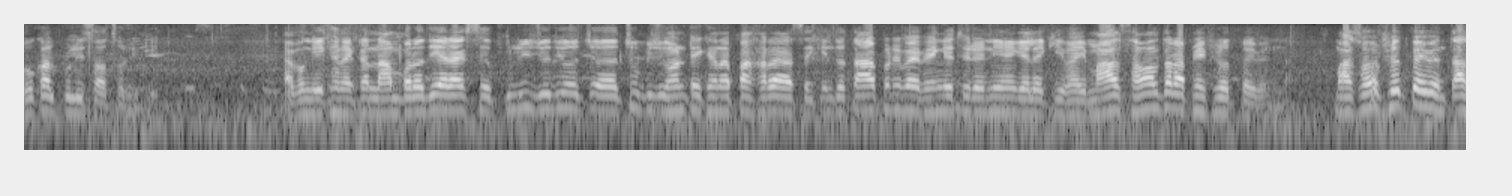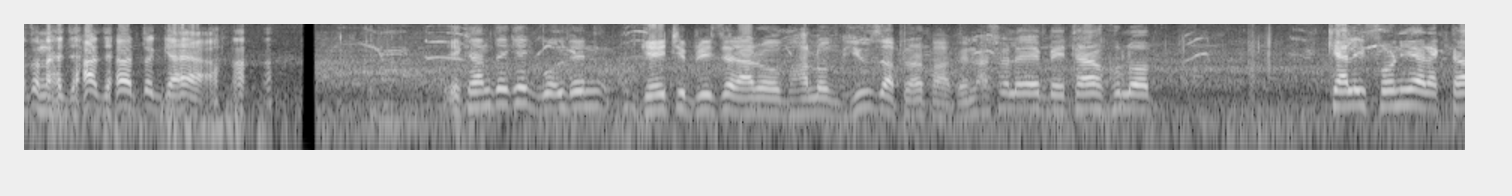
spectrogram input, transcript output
লোকাল পুলিশ অথরিটি এবং এখানে একটা নাম্বারও দিয়ে রাখছে, পুলিশ যদিও চব্বিশ ঘণ্টা এখানে পাহারা আছে, কিন্তু তারপরে ভাই ভেঙে চুরে নিয়ে গেলে কি ভাই? মাল সামাল তারা আপনি ফেরত পাইবেন না। মাল সামাল ফেরত পাইবেন, তা তো না, যা যা, তো গায়া। এখান থেকে গোল্ডেন গেট ব্রিজের আরও ভালো ভিউজ আপনারা পাবেন। আসলে এটা হলো ক্যালিফোর্নিয়ার একটা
